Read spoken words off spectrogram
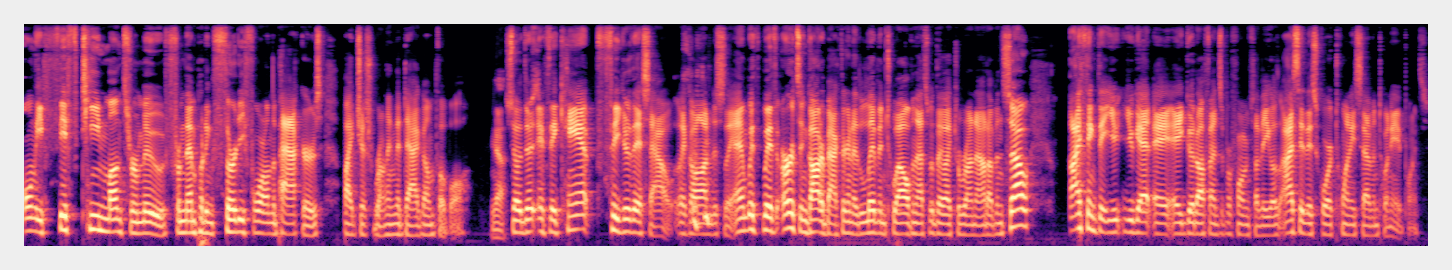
only 15 months removed from them putting 34 on the Packers by just running the daggum football. Yeah. So if they can't figure this out, like honestly, and with with Ertz and Goedert back, they're going to live in 12, and that's what they like to run out of. And so I think that you, you get a, a good offensive performance by the Eagles. I say they score 27, 28 points.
